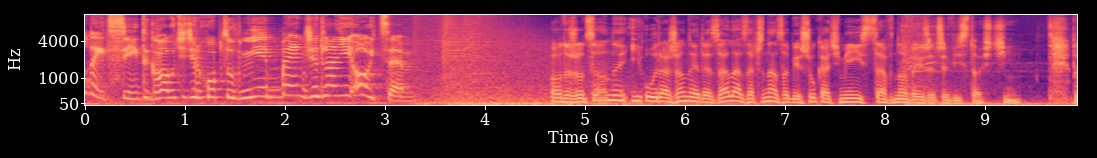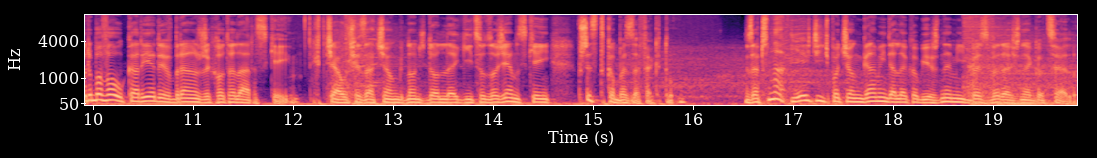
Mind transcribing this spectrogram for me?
Odejdź, Sid! Gwałciciel chłopców nie będzie dla niej ojcem! Odrzucony i urażony Rezala zaczyna sobie szukać miejsca w nowej rzeczywistości. Próbował kariery w branży hotelarskiej. Chciał się zaciągnąć do Legii Cudzoziemskiej, wszystko bez efektu. Zaczyna jeździć pociągami dalekobieżnymi bez wyraźnego celu.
